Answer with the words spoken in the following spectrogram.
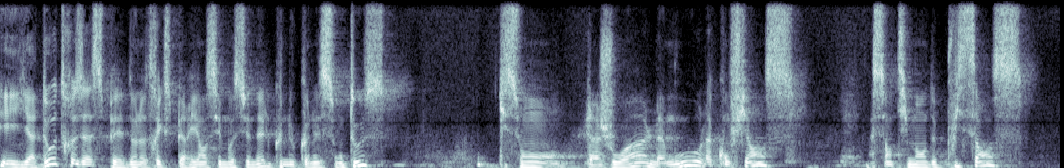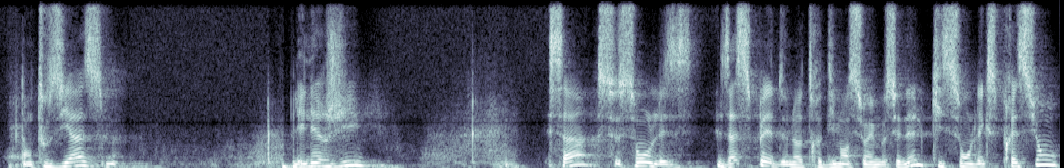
Et il y a d'autres aspects de notre expérience émotionnelle que nous connaissons tous, qui sont la joie, l'amour, la confiance, un sentiment de puissance, d'enthousiasme, l'énergie. Ça, ce sont les aspects de notre dimension émotionnelle qui sont l'expression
